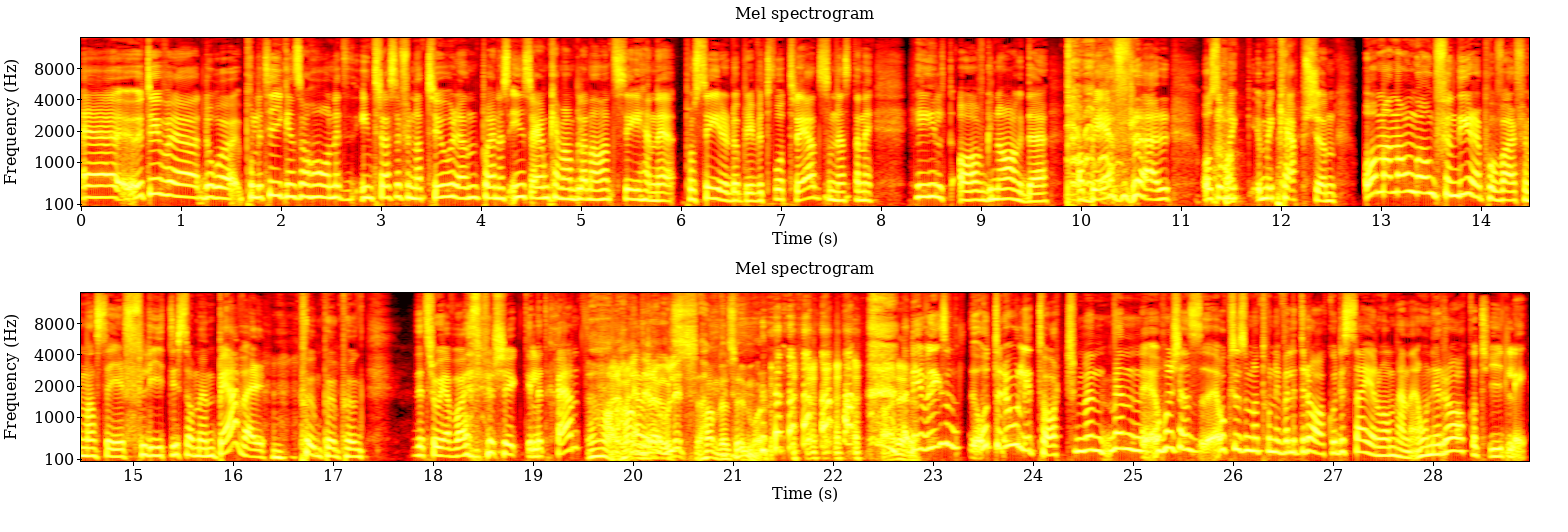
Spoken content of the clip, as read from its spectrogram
Eh, utöver då politiken så har hon ett intresse för naturen. På hennes Instagram kan man bland annat se henne posera då bredvid två träd som nästan är helt avgnagda av bävrar och så med, med caption om man någon gång funderar på varför man säger flitig som en bäver. Punkt, punkt, punkt. Det tror jag var ett försök till ett skämt. Lite handels, handelshumor. Ja, det är liksom otroligt torrt, men, men hon känns också som att hon är väldigt rak och det säger de om henne. Hon är rak och tydlig,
